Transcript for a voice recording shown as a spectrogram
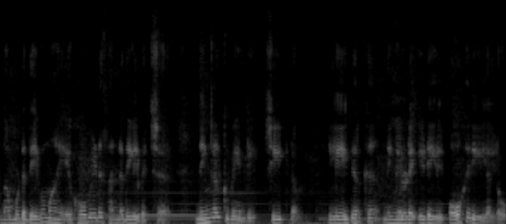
നമ്മുടെ ദൈവമായ യഹോവയുടെ സന്നദ്ധിയിൽ വെച്ച് നിങ്ങൾക്ക് വേണ്ടി ചീട്ടിടും. ലേവ്യർക്ക് നിങ്ങളുടെ ഇടയിൽ ഓഹരിയില്ലല്ലോ.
